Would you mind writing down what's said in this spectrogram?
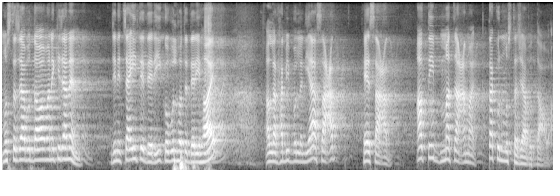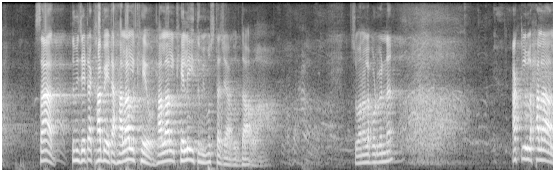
মুস্তাজাবুদ দাওয়া মানে কি জানেন? যিনি চাইতে দেরি, কবুল হতে দেরি হয়। আল্লাহর হাবিব বললেন, ইয়া সাদ হে সাদ আতিব মাতা আমাক, তাকুন মুস্তাজাবুদ দাওয়া। সাদ তুমি যেটা খাবে এটা হালাল খেও, হালাল খেলেই তুমি মুস্তাজাবুদ দাওয়া। সুবহানাল্লাহ, পড়বেন না? আকলুল হালাল,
